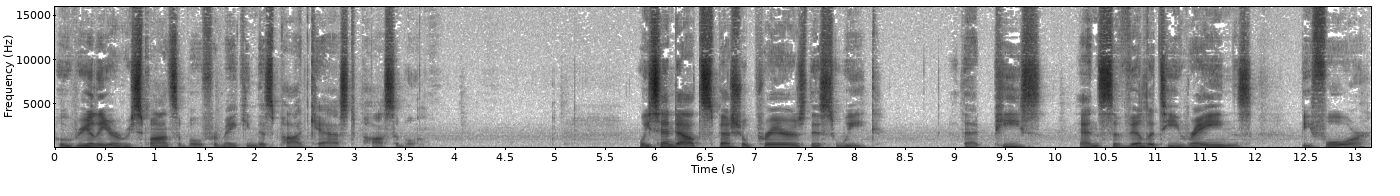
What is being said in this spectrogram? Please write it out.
who really are responsible for making this podcast possible. We send out special prayers this week that peace and civility reigns before,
